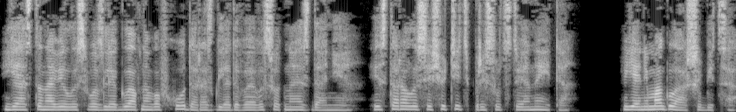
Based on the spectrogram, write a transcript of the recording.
Я остановилась возле главного входа, разглядывая высотное здание, и старалась ощутить присутствие Нейта. Я не могла ошибиться.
